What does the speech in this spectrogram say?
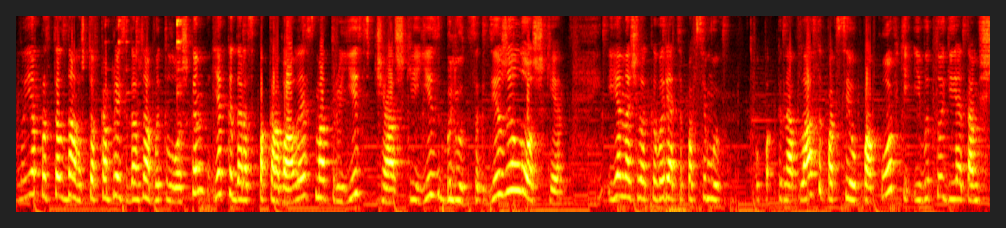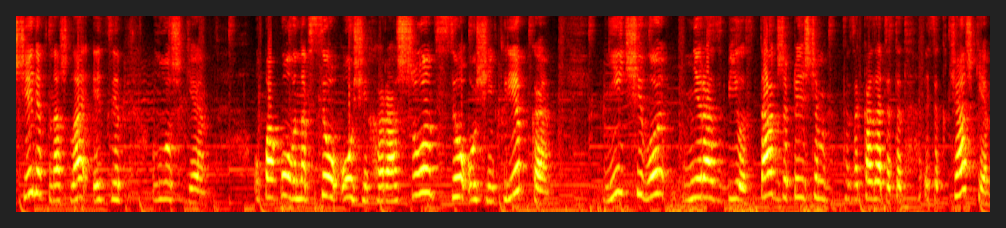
Но я просто знала, что в комплекте должна быть ложка. Я когда распаковала, я смотрю, есть чашки, есть блюдца, где же ложки? И я начала ковыряться по всему пенопласта по всей упаковке, и в итоге я там в щелях нашла эти ложки. Упаковано все очень хорошо, все очень крепко, ничего не разбилось. Также, прежде чем заказать этот, эти чашки,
